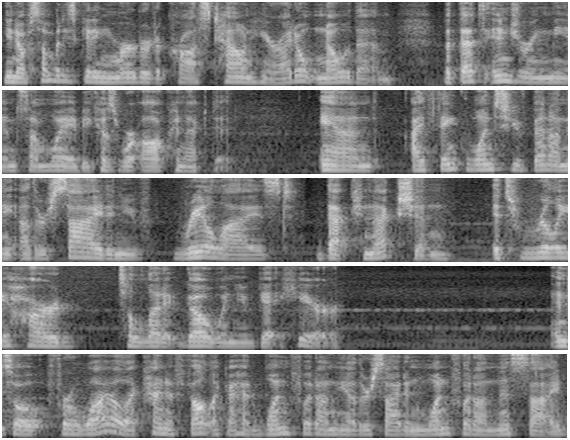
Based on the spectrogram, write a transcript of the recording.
you know if somebody's getting murdered across town here i don't know them but that's injuring me in some way because we're all connected and i think once you've been on the other side and you've realized that connection it's really hard to let it go when you get here and so for a while, I kind of felt like I had one foot on the other side and one foot on this side.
